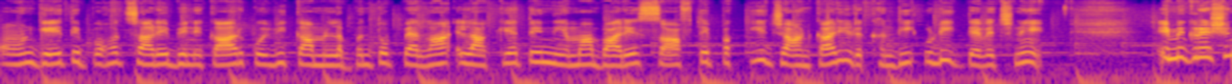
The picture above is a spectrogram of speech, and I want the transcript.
ਆਉਣਗੇ ਤੇ ਬਹੁਤ ਸਾਰੇ ਬਿਨਕਾਰ ਕੋਈ ਵੀ ਕੰਮ ਲੱਭਣ ਤੋਂ ਪਹਿਲਾਂ ਇਲਾਕੇ ਤੇ ਨਿਯਮਾਂ ਬਾਰੇ ਸਾਫ਼ ਤੇ ਪੱਕੀ ਜਾਣਕਾਰੀ ਰੱਖਣ ਦੀ ਉਡੀਕ ਦੇ ਵਿੱਚ ਨੇ। ਇਮੀਗ੍ਰੇਸ਼ਨ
